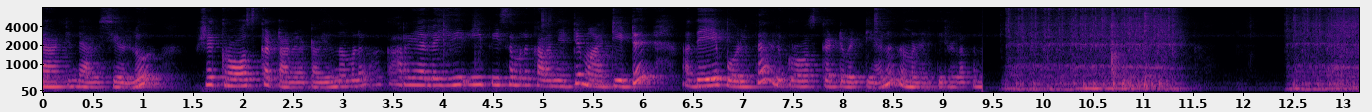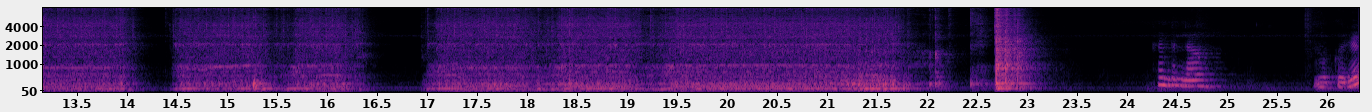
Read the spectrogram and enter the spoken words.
ഡാറ്റിന്റെ ആവശ്യമുള്ളൂ. പക്ഷേ ക്രോസ് കട്ടാണ് കേട്ടോ. ഇത് നമ്മൾ അറിയാമല്ലോ ഈ ഈ പീസ് നമ്മൾ കളഞ്ഞിട്ട് മാറ്റിയിട്ട് അതേപോലത്തെ ഒരു ക്രോസ് കട്ട് വെട്ടിയാണ് നമ്മൾ എടുത്തിട്ടുള്ളത്. അപ്പം കണ്ടല്ലോ? നമുക്കൊരു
